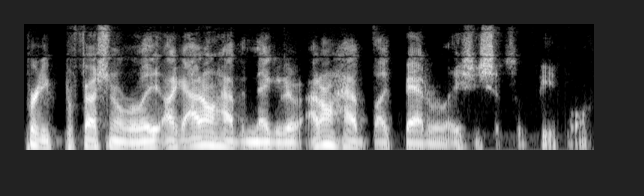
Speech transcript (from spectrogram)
pretty professional relate. Like I don't have a negative. I don't have like bad relationships with people.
